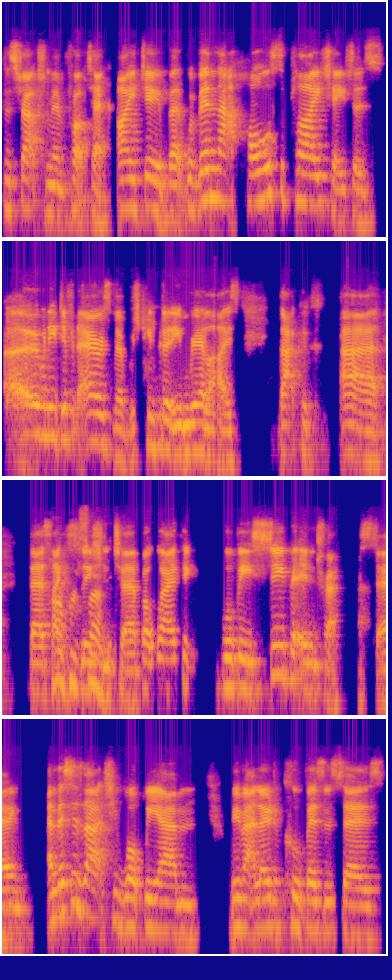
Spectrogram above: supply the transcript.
construction and prop tech. I do, but within that whole supply chain, there's so many different areas of it which people don't even realize that could uh, there's like 100%. a solution to it. But where I think will be super interesting, and this is actually what we um we met a load of cool businesses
